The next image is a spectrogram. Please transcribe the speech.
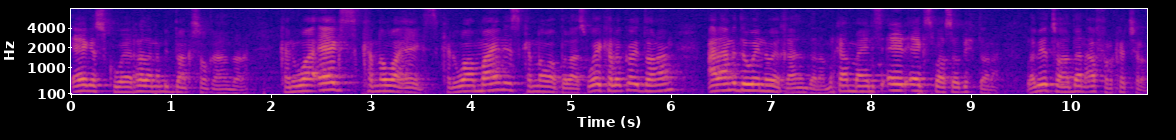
x square-radana mid baan ka soo qaadan doonaa. Kani waa x kana waa x kani waa minus kana waa plus. Way kala goy doonaan calaamada weynna way qaadan doonaan. Marka minus eight x baa soo bixi doona labayo toban haddaan afar ka jiro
